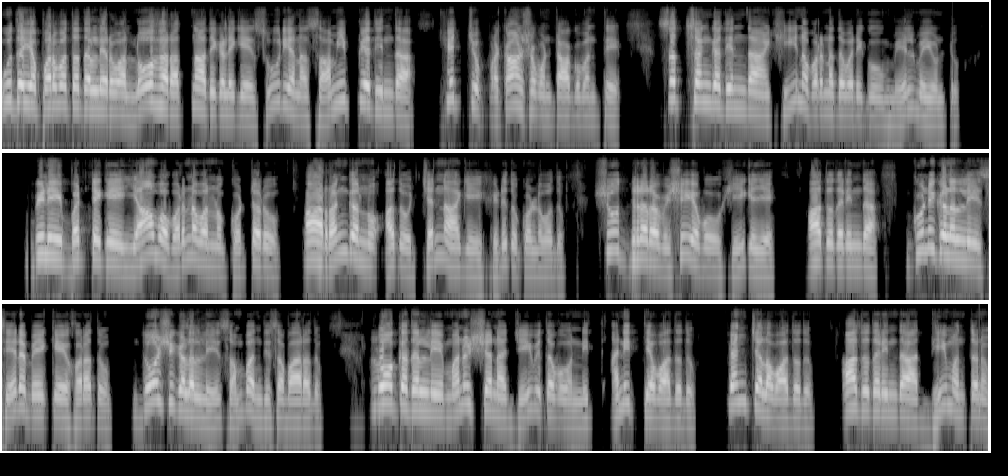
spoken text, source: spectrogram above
ಉದಯ ಪರ್ವತದಲ್ಲಿರುವ ಲೋಹ ರತ್ನಾದಿಗಳಿಗೆ ಸೂರ್ಯನ ಸಾಮೀಪ್ಯದಿಂದ ಹೆಚ್ಚು ಪ್ರಕಾಶ ಉಂಟಾಗುವಂತೆ ಸತ್ಸಂಗದಿಂದ ಹೀನ ವರ್ಣದವರಿಗೂ ಮೇಲ್ಮೆಯುಂಟು. ಬಿಳಿ ಬಟ್ಟೆಗೆ ಯಾವ ವರ್ಣವನ್ನು ಕೊಟ್ಟರೂ ಆ ರಂಗನ್ನು ಅದು ಚೆನ್ನಾಗಿ ಹಿಡಿದುಕೊಳ್ಳುವುದು. ಶೂದ್ರರ ವಿಷಯವು ಹೀಗೆಯೇ. ಆದುದರಿಂದ ಗುಣಿಗಳಲ್ಲಿ ಸೇರಬೇಕೇ ಹೊರತು ದೋಷಿಗಳಲ್ಲಿ ಸಂಬಂಧಿಸಬಾರದು. ಲೋಕದಲ್ಲಿ ಮನುಷ್ಯನ ಜೀವಿತವು ನಿತ್ ಅನಿತ್ಯವಾದುದು, ಚಂಚಲವಾದುದು. ಆದುದರಿಂದ ಧೀಮಂತನು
